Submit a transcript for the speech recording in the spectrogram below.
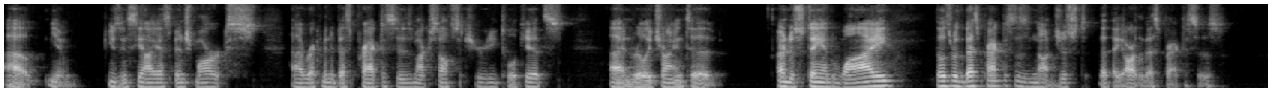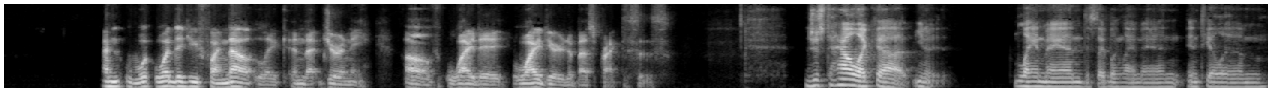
Uh, you know, using CIS benchmarks, uh, recommended best practices, Microsoft security toolkits, uh, and really trying to understand why those were the best practices, not just that they are the best practices. And what what did you find out like in that journey of why they why they're the best practices? Just how like uh you know LANMAN disabling LANMAN NTLM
